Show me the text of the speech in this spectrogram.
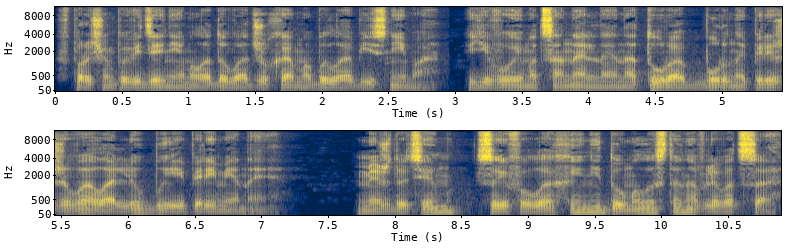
Впрочем, поведение молодого Аджухама было объяснимо. Его эмоциональная натура бурно переживала любые перемены. Между тем, Сайфулах и не думал останавливаться.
